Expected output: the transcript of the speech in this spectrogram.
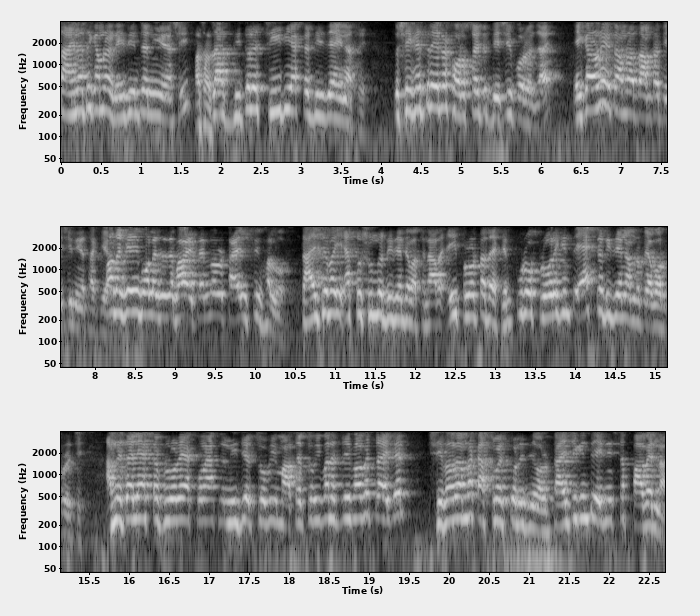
চায়না থেকে আমরা রেজিনটা নিয়ে আসি আচ্ছা, আচ্ছা। প্লাস ভিতরে থ্রি একটা ডিজাইন আছে। তো সেক্ষেত্রে এটা খরচটা একটু বেশি পড়ে যায়। এই কারণে এটা আমরা দামটা বেশি নিয়ে থাকি অনেকেই বলে যে ভাই তাহলে টাইলসই ভালো। টাইলসে ভাই এত সুন্দর ডিজাইনটা পাচ্ছেন। আর এই ফ্লোরটা দেখেন পুরো ফ্লোরে কিন্তু একটা ডিজাইন আমরা ব্যবহার করেছি। আপনি চাইলে একটা ফ্লোরে এক কোণে আপনার নিজের ছবি মাছের ছবি মানে যেভাবে চাইবেন সেভাবে আমরা কাস্টমাইজ করে দিতে পারব। টাইলসে কিন্তু এই জিনিসটা পাবেন না।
